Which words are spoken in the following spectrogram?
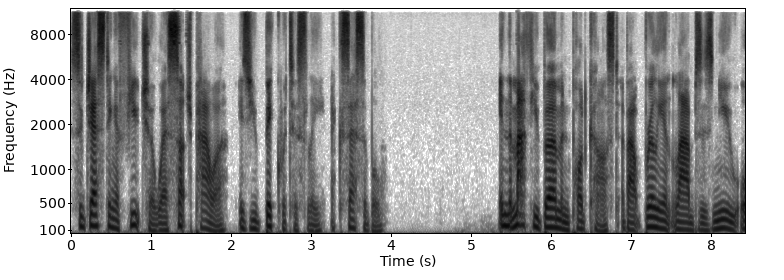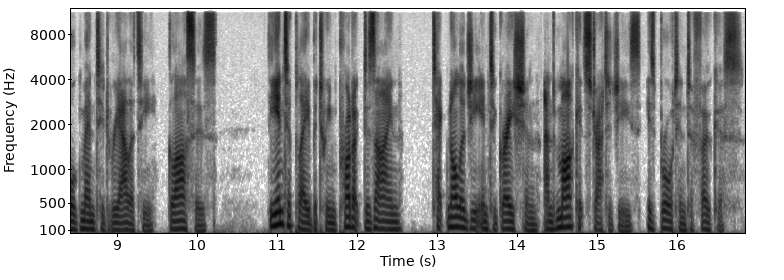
suggesting a future where such power is ubiquitously accessible. In the Matthew Berman podcast about Brilliant Labs' new augmented reality, glasses, the interplay between product design, technology integration, and market strategies is brought into focus.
